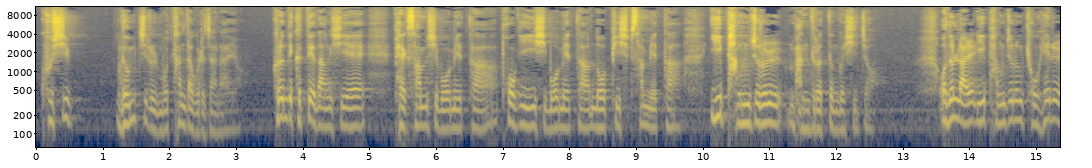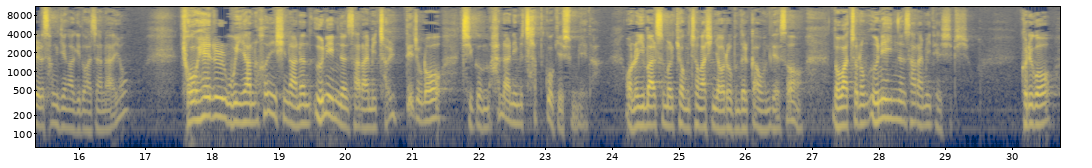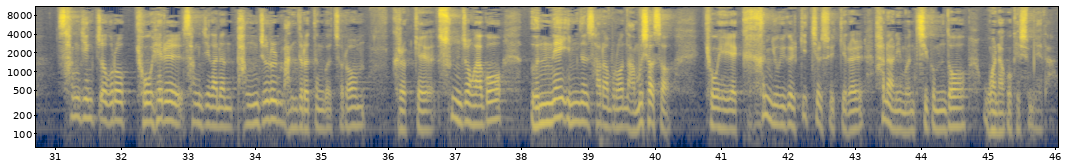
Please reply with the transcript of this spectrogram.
90 넘지를 못한다고 그러잖아요. 그런데 그때 당시에 135m, 폭이 25m, 높이 13m, 이 방주를 만들었던 것이죠. 오늘날 이 방주는 교회를 상징하기도 하잖아요. 교회를 위한 헌신하는 은혜 있는 사람이 절대적으로 지금 하나님이 찾고 계십니다. 오늘 이 말씀을 경청하신 여러분들 가운데서 노아처럼 은혜 있는 사람이 되십시오. 그리고 상징적으로 교회를 상징하는 방주를 만들었던 것처럼 그렇게 순종하고 은혜 있는 사람으로 남으셔서 교회에 큰 유익을 끼칠 수 있기를 하나님은 지금도 원하고 계십니다.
